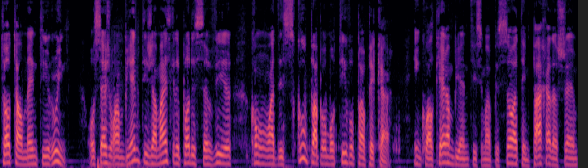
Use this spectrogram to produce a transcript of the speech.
totalmente ruim ou seja, um ambiente jamais que ele pode servir como uma desculpa para o motivo para pecar. Em qualquer ambiente, se uma pessoa tem pacha de Hashem,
